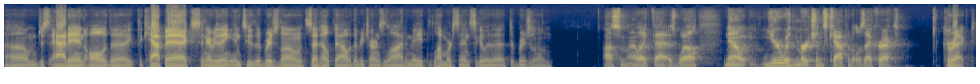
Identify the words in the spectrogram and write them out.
um, just add in all of the the capex and everything into the bridge loan. So that helped out with the returns a lot and made a lot more sense to go with the, the bridge loan. Awesome. I like that as well. Now you're with Merchants Capital, is that correct? Correct.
